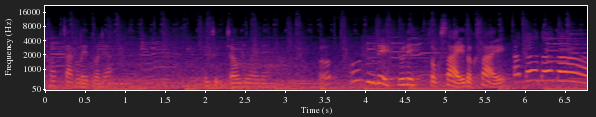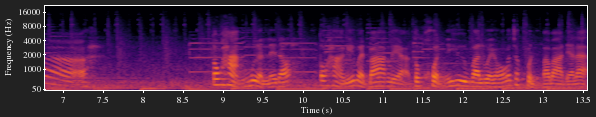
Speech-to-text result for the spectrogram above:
ชอบจังเลยตัวเนี้ย นึกถึงเจ้าด้วยเลยเออดูดิ ดูดิ สงสัยสงสัยตาตาตาตาตรงหางเหมือนเลยเนาะตรงหางนี่เหมือนบ้างเลยอะตรงขนนี่คือบาลวยเขาก็จะขนประมาณเนี้ยแหละ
